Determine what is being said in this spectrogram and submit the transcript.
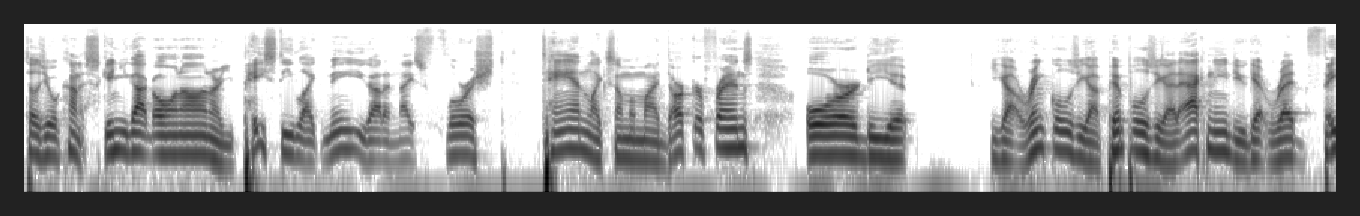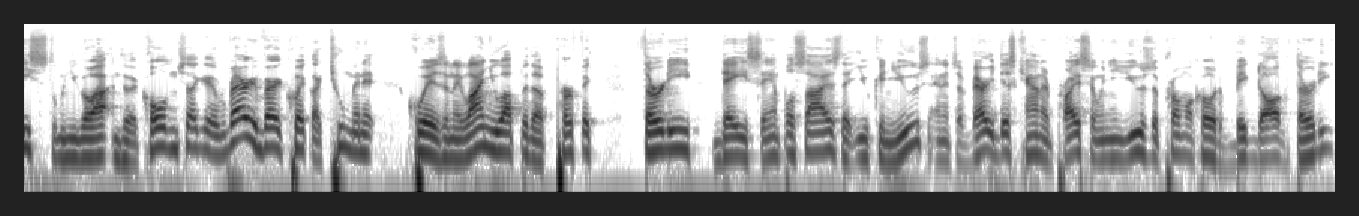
tells you what kind of skin you got going on. Are you pasty like me? You got a nice flourished tan like some of my darker friends, or do you you got wrinkles, you got pimples, you got acne? Do you get red faced when you go out into the cold and shit? Like a very, very quick, like two minute quiz, and they line you up with a perfect 30 day sample size that you can use, and it's a very discounted price. And when you use the promo code Big Dog 30,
